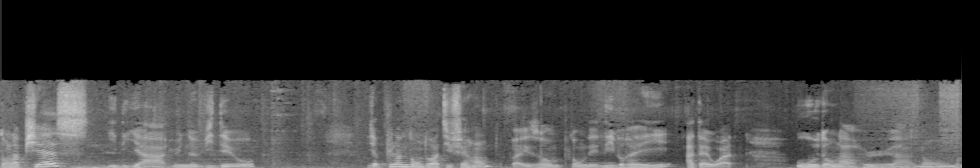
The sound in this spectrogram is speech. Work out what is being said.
Dans la pièce, il y a une vidéo. Il y a plein d'endroits différents. Par exemple, dans les librairies à Taïwan ou dans la rue à Londres.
